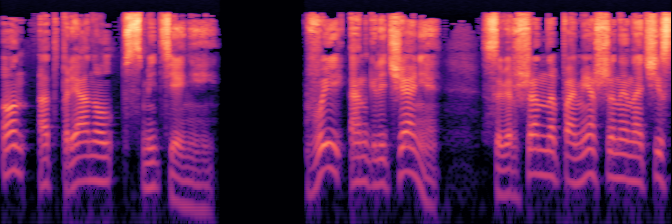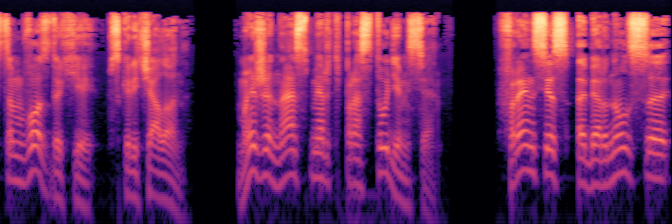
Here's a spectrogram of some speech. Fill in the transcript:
он отпрянул в смятении. «Вы, англичане, совершенно помешаны на чистом воздухе!» — вскричал он. «Мы же насмерть простудимся!» Фрэнсис обернулся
